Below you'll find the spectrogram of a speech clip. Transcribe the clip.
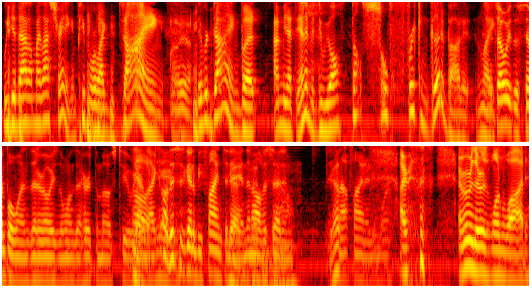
We did that on my last training, and people were like dying. Oh, yeah. they were dying. But I mean, at the end of it, dude, we all felt so freaking good about it. And like, It's always the simple ones that are always the ones that hurt the most too. We're Yeah, like, dude. oh, this is going to be fine today, Yeah, and then all of a sudden, um, it's yep. not fine anymore. I I remember there was one WOD,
